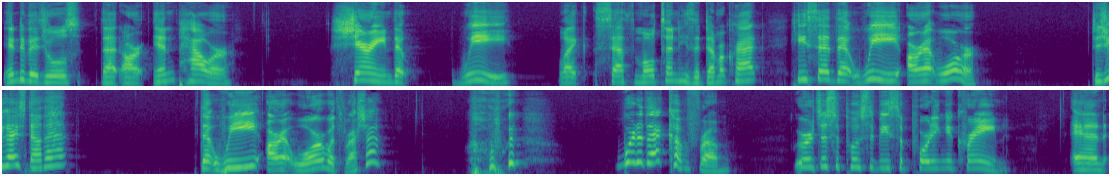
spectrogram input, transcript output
individuals that are in power sharing that we, like Seth Moulton, he's a Democrat, he said that we are at war. Did you guys know that? That we are at war with Russia? Where did that come from? We were just supposed to be supporting Ukraine. And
